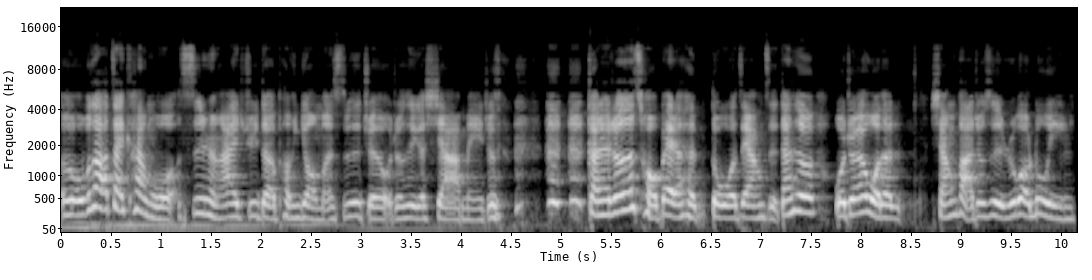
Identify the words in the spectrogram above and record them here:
呃，我不知道在看我私人 IG 的朋友们是不是觉得我就是一个瞎妹，就是 感觉就是筹备了很多这样子。但是我觉得我的想法就是，如果露营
